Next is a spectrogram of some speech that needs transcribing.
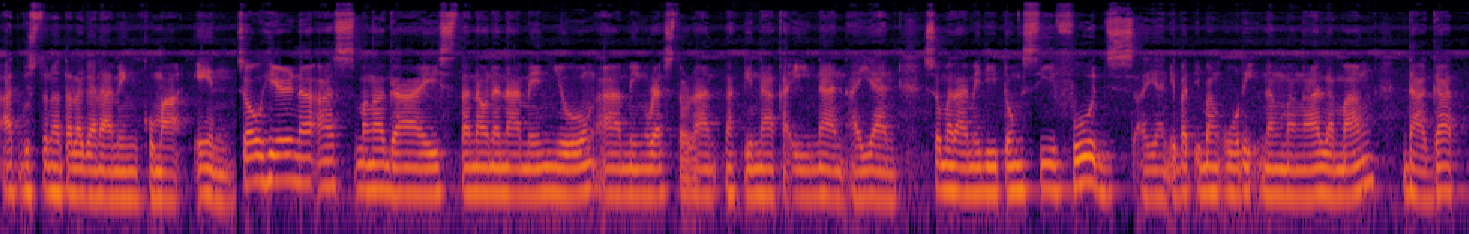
at gusto na talaga naming kumain. So here na as mga guys, tanaw na namin yung aming restaurant na kinakainan. Ayan. So marami ditong seafoods. Ayan, iba't ibang uri ng mga lamang dagat.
